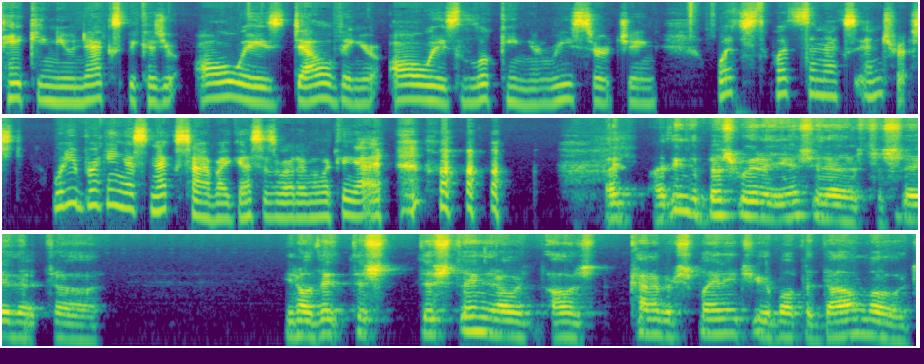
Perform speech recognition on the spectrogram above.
taking you next? Because you're always delving, you're always looking and researching. What's what's the next interest? What are you bringing us next time? I guess is what I'm looking at. I, I think the best way to answer that is to say that, uh, you know, that this this thing that I was, I was kind of explaining to you about the downloads,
